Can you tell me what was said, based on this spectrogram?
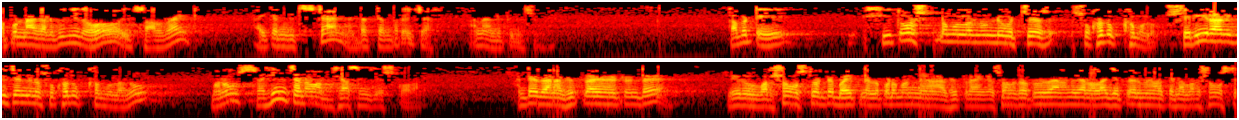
అప్పుడు నాకు అనిపించింది ఓ it's all right I can withstand that temperature అని అనిపించింది. కాబట్టి శీతోష్ణముల నుండి వచ్చే సుఖదుఖములు శరీరానికి చెందిన సుఖదుఖములను మనం సహించడం అభ్యాసం చేసుకోవాలి. అంటే దాని అభిప్రాయం ఏంటంటే మీరు వర్షం వస్తుంటే బయట నిలబడమని నా అభిప్రాయంగా స్వామి తత్వదానంద గారు అలా చెప్పారు మేము అక్కడ వర్షం వస్తే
